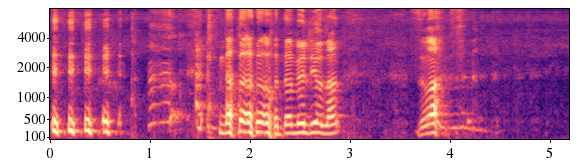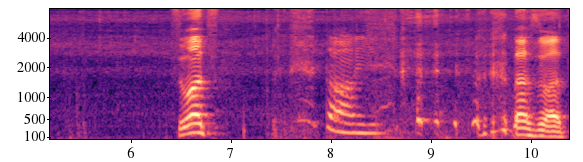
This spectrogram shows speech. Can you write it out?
lan. Lan adam ölüyor lan. Suat. Suat. tamam iyi. Lan Suat.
